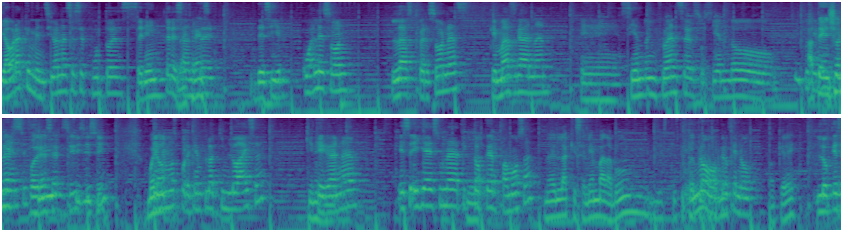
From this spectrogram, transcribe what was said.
Y ahora que mencionas ese punto, es, sería interesante decir cuáles son las personas que más ganan eh, siendo influencers o siendo... Sí, pues Attentioners, podría ser, sí, sí, sí. Bueno, Tenemos, por ejemplo, a Kim Loaiza, que gana es, ella es una TikToker famosa. ¿No es la que salía en Badaboom? Este tipo no, creo que no. Ok. Lo que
